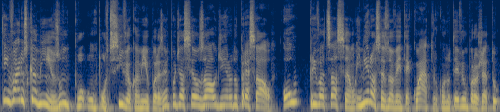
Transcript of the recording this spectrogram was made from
Tem vários caminhos. Um, um possível caminho, por exemplo, podia ser usar o dinheiro do pré-sal ou privatização. Em 1994, quando teve um projeto,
